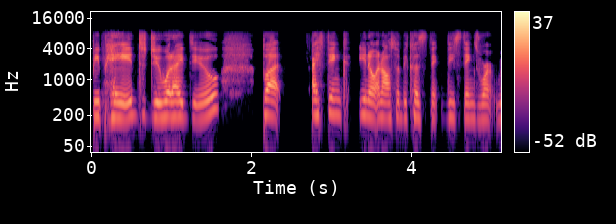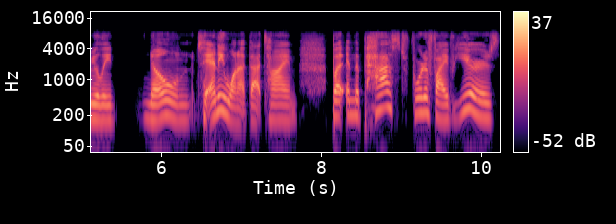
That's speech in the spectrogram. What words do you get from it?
be paid to do what I do. But I think, you know, and also because th- these things weren't really known to anyone at that time. But in the past four to five years,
